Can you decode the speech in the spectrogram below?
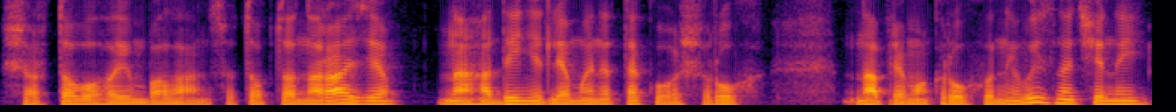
шартового імбалансу. Тобто наразі на годині для мене також рух, напрямок руху не визначений.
